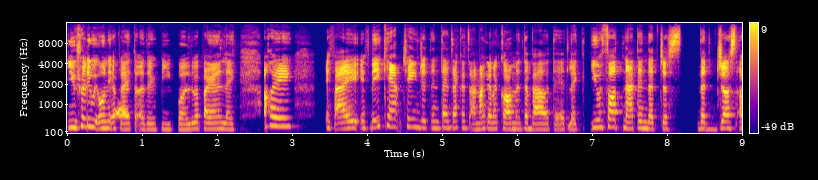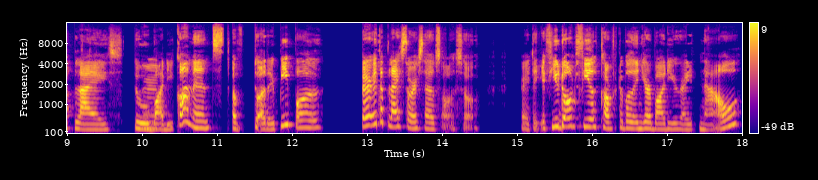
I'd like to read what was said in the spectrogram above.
usually we only apply it to other people. Di ba? Parang like, okay, if I if they can't change it in 10 seconds, I'm not gonna comment about it. Like, you thought natin that just that just applies to mm. body comments of to other people, but it applies to ourselves also. Right? Like if you don't feel comfortable in your body right now,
